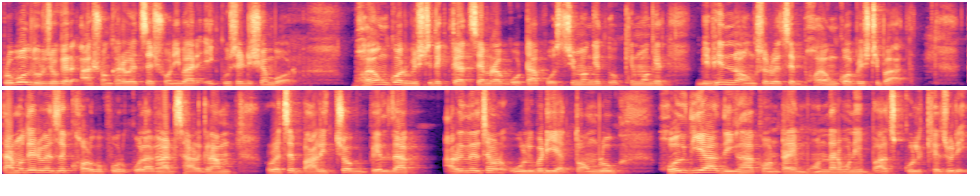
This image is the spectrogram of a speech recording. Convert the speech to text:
প্রবল দুর্যোগের আশঙ্কা রয়েছে শনিবার একুশে ডিসেম্বর। ভয়ঙ্কর বৃষ্টি দেখতে পাচ্ছি আমরা গোটা পশ্চিমবঙ্গের, দক্ষিণবঙ্গের বিভিন্ন অংশ রয়েছে ভয়ঙ্কর বৃষ্টিপাত। তার মধ্যে রয়েছে খড়গপুর, কোলাঘাট, ঝাড়গ্রাম, রয়েছে বালিচক, বেলদা আমার উলবেড়িয়া, তমলুক, হলদিয়া, দীঘা, কন্টাই, মন্দারমণি, বাজকুল, খেজুরি।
